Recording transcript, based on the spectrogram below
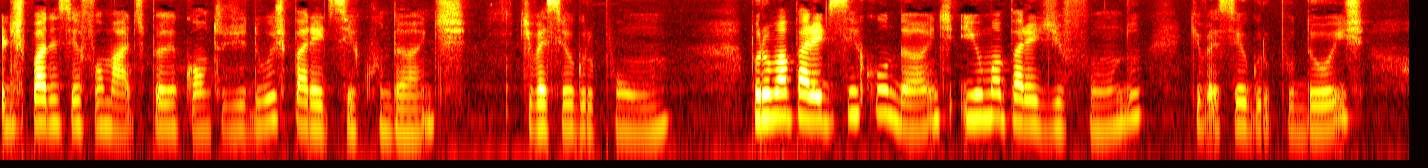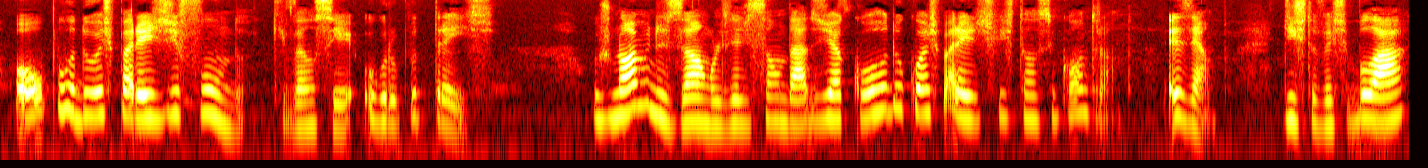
Eles podem ser formados pelo encontro de duas paredes circundantes, que vai ser o grupo 1, por uma parede circundante e uma parede de fundo, que vai ser o grupo 2, ou por duas paredes de fundo, que vão ser o grupo 3. Os nomes dos ângulos eles são dados de acordo com as paredes que estão se encontrando. Exemplo: disto vestibular,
